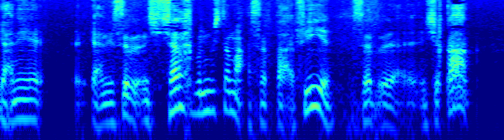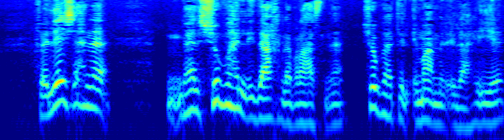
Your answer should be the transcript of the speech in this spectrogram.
يعني يعني يصير شرخ بالمجتمع يصير طائفية يصير انشقاق. فليش إحنا بهالشبهة اللي داخلة براسنا شبهة الإمام الإلهية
